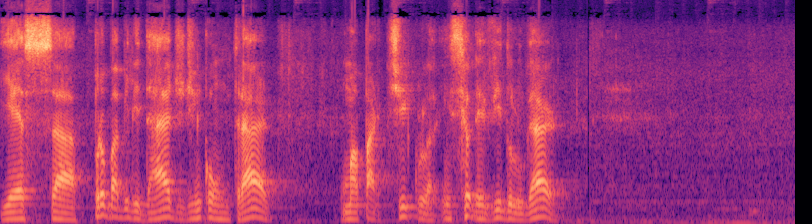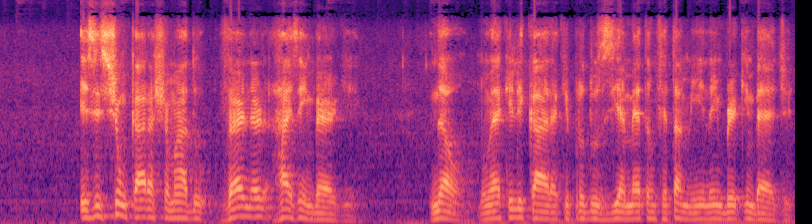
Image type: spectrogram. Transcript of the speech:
e essa probabilidade de encontrar uma partícula em seu devido lugar, existia um cara chamado Werner Heisenberg. Não, não é aquele cara que produzia metanfetamina em Breaking Bad.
